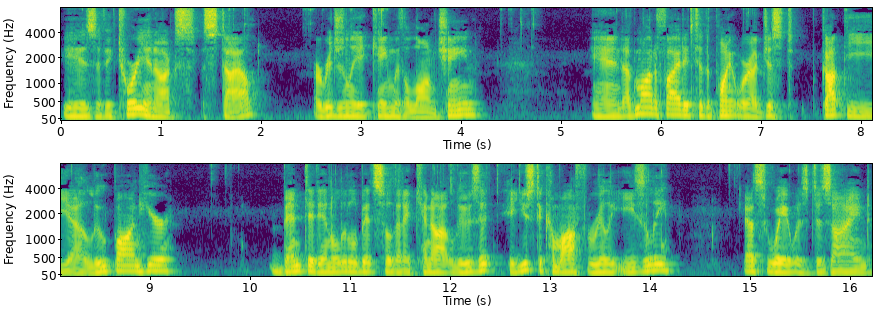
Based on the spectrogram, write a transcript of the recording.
is a Victorinox style. Originally, it came with a long chain, and I've modified it to the point where I've just got the uh, loop on here, bent it in a little bit so that I cannot lose it. It used to come off really easily. That's the way it was designed.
